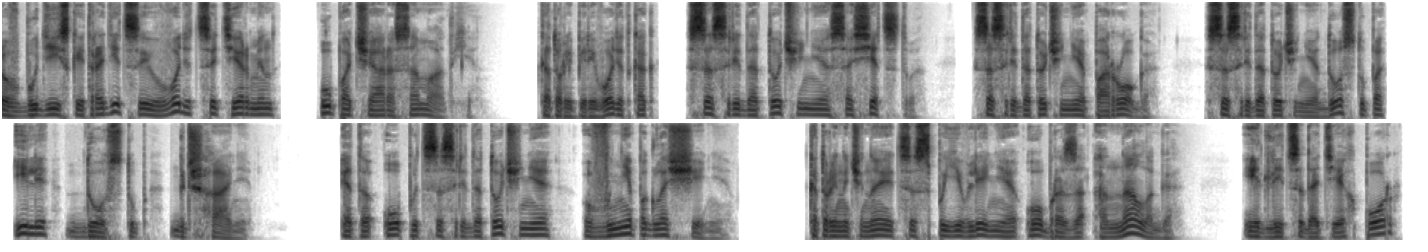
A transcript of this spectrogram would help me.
В буддийской традиции вводится термин «упачара самадхи», который переводят как «сосредоточение соседства», «сосредоточение порога», «сосредоточение доступа» или «доступ к джхане». Это опыт сосредоточения вне поглощения который начинается с появления образа аналога и длится до тех пор,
